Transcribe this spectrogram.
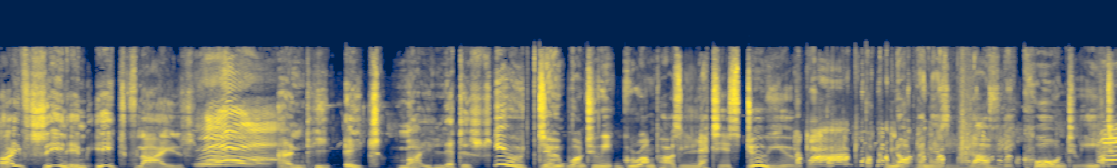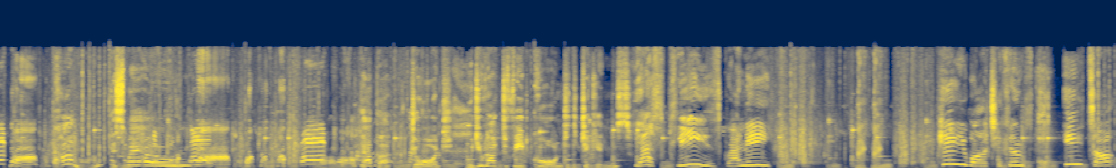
I've seen him eat flies. and he ate my lettuce. You don't want to eat Grandpa's lettuce, do you? Not when there's lovely corn to eat. Come on, this way home. Peppa, George, would you like to feed corn to the chickens? Yes, please, Granny. Here you are, chickens. Eat up.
